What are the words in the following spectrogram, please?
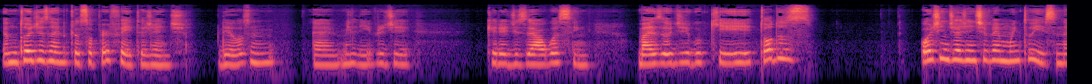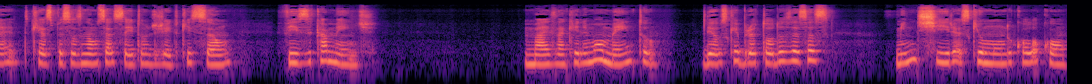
Eu não tô dizendo que eu sou perfeita, gente. Deus é, me livre de querer dizer algo assim. Mas eu digo que todos. Hoje em dia a gente vê muito isso, né? Que as pessoas não se aceitam do jeito que são fisicamente. Mas naquele momento, Deus quebrou todas essas mentiras que o mundo colocou.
